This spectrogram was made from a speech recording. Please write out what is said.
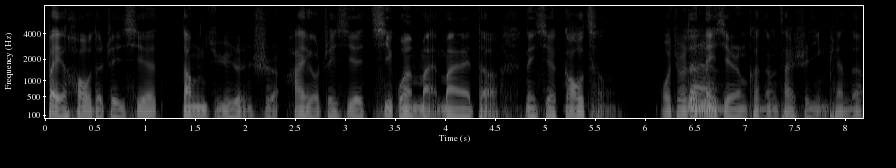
背后的这些当局人士，还有这些器官买卖的那些高层。我觉得那些人可能才是影片的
